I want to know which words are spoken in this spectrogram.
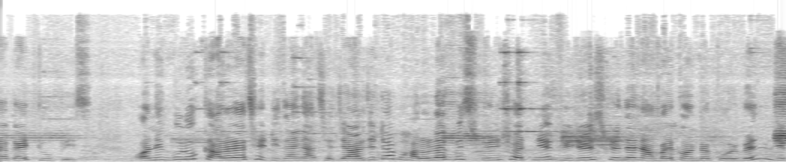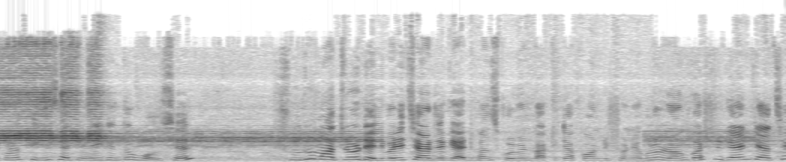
টাকায় টু পিস অনেকগুলো কালার আছে ডিজাইন আছে। যার যেটা ভালো লাগবে স্ক্রিনশট নিয়ে ভিডিও স্ক্রিনের নাম্বারে কন্ট্যাক্ট করবেন। যে কোনো তিন সেট নিলেই কিন্তু হোলসেল শুধুমাত্র ডেলিভারি চার্জ আগে অ্যাডভান্স করবেন, বাকিটা কন্ডিশন এগুলো রং কষ্টের গ্যারান্টি আছে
